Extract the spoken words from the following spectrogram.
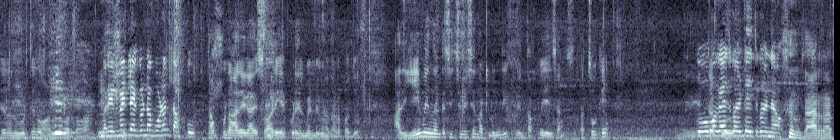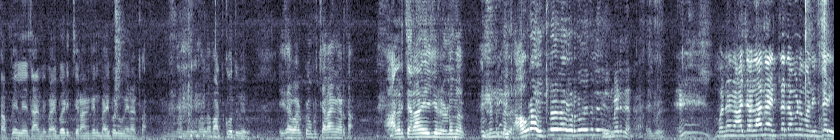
అంటే నన్ను కొడితే నువ్వు ఆనంద పడతావా? మరి హెల్మెట్ లేకుండా పోవడం తప్పు. తప్పు నాదే కాదు సారీ ఎప్పుడు హెల్మెట్ లేకుండా నడపద్దు. అది ఏమైందంటే సిచ్యువేషన్ అట్లుంది నేను తప్పు చేశా అట్స్ ఓకే సార్ నా తప్పేం. లేదు సార్ భయపడిచ్చారు అందుకని భయపడి పోయినట్ల నన్ను మళ్ళీ పట్టుకోవద్దు మీరు. ఈసారి పట్టుకున్నప్పుడు చలాన్ కడతా. ఆల్రెడీ చలాన్ వేసి రెండు వందలు అవురా ఇట్లా నాకు అర్థమైతే లేదు. మొన్న నా చలానా ఎట్లా తమ్ముడు మన ఇద్దరి?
